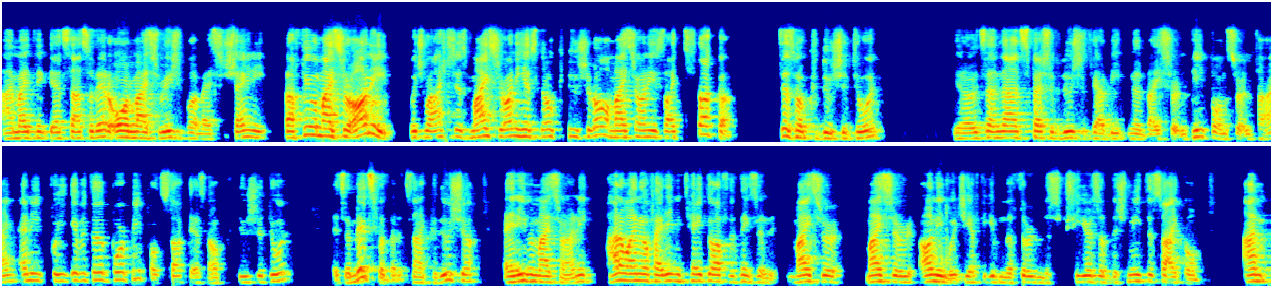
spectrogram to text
I might think that's not so bad. Or ma'aserishin, but ma'aser But feel ma'aser which Rashi says ma'aser has no kedusha at all. Ma'aser is like stucco. There's no kedusha to it. You know, it's a not special kedusha. It's got to be eaten by certain people in certain time, and you, you give it to the poor people. It's stuck. There's no kedusha to it. It's a mitzvah, but it's not kedusha. And even meiser ani. How do I know if I didn't take off the things in meiser meiser ani, which you have to give them the third and the sixth years of the shemitah cycle? I'm.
